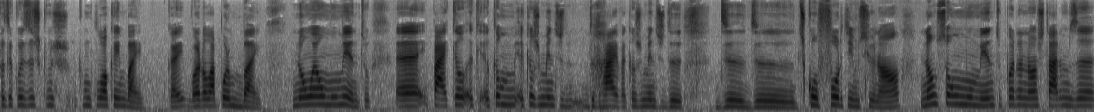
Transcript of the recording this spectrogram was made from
fazer coisas que, nos, que me coloquem bem, ok? Bora lá pôr-me bem. Não é um momento, uh, pá, aquele, aquele, aqueles momentos de raiva, aqueles momentos de, de, de, desconforto emocional, não são um momento para nós estarmos a,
